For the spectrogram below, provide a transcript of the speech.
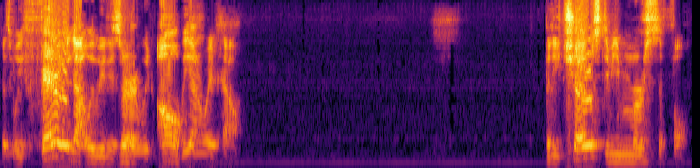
Because we fairly got what we deserve, we'd all be on our way to hell. But he chose to be merciful.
